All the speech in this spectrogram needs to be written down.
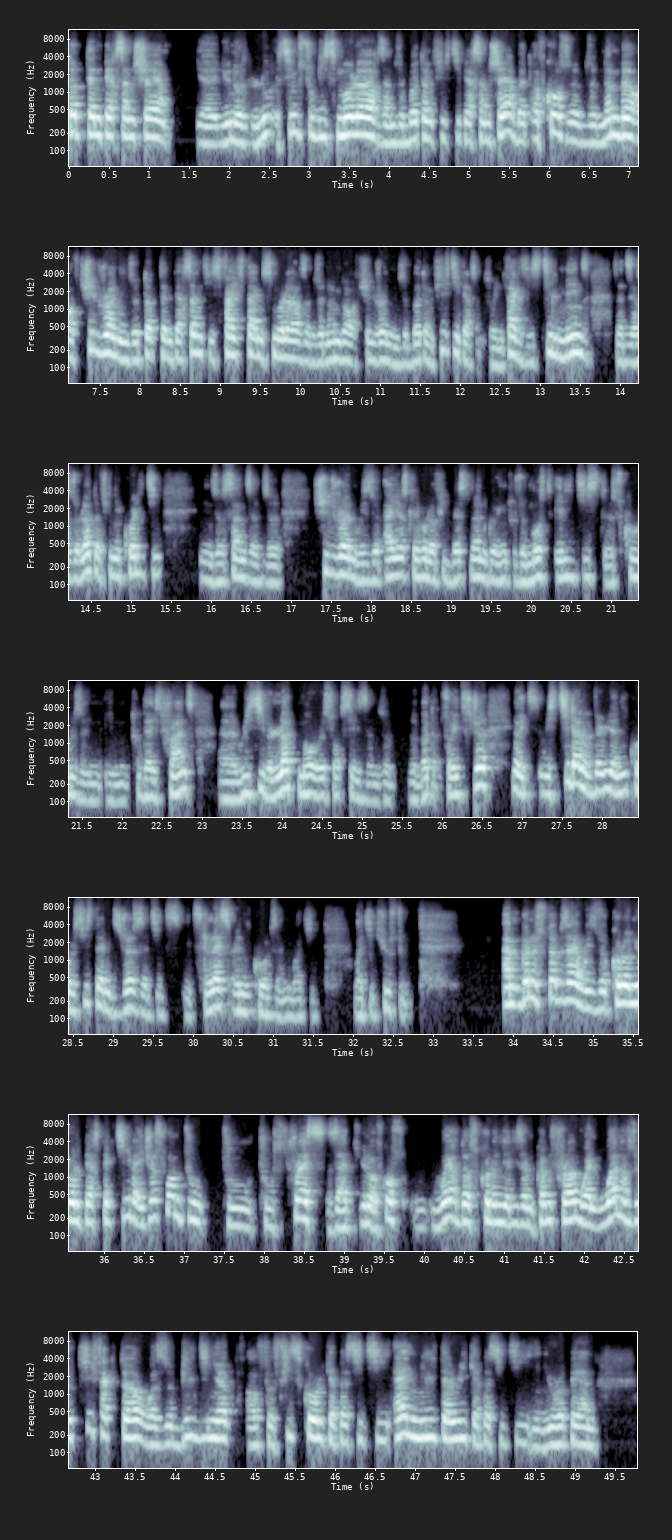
top 10% share uh, you know, seems to be smaller than the bottom 50% share, but of course the, the, number of children in the top 10% is five times smaller than the number of children in the bottom 50%. So in fact, this still means that there's a lot of inequality in the sense that the children with the highest level of investment going to the most elitist schools in, in today's France uh, receive a lot more resources than the, the bottom. So it's just, you know, it's, we still have a very unequal system. It's just that it's, it's less unequal than what it, what it used to be. I'm going to stop there with the colonial perspective. I just want to to, to stress that, you know, of course, where does colonialism come from? Well, one of the key factors was the building up of fiscal capacity and military capacity in European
